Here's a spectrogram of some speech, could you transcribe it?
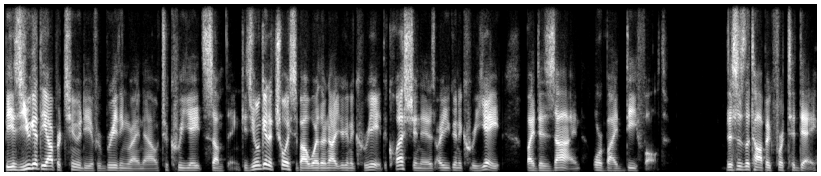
Because you get the opportunity, if you're breathing right now, to create something. Because you don't get a choice about whether or not you're going to create. The question is, are you going to create by design or by default? This is the topic for today.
